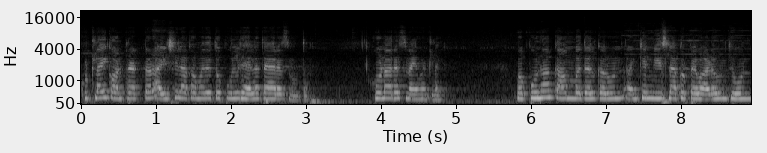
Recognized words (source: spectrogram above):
कुठलाही कॉन्ट्रॅक्टर ऐंशी लाखामध्ये तो पूल घ्यायला तयारच नव्हता. होणारच नाही म्हटलंय. मग पुन्हा काम बदल करून आणखीन वीस लाख रुपये वाढवून घेऊन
